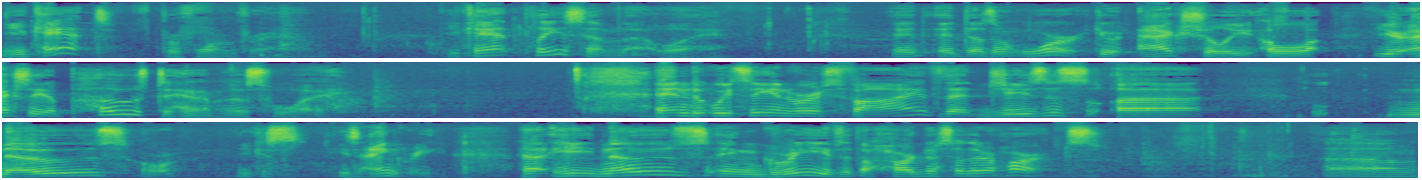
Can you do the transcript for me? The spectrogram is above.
you can't perform for Him. You can't please Him that way. It, it doesn't work. You're actually you're actually opposed to Him this way. And we see in verse five that Jesus uh, knows, or he's angry. Uh, he knows and grieves at the hardness of their hearts. Um,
